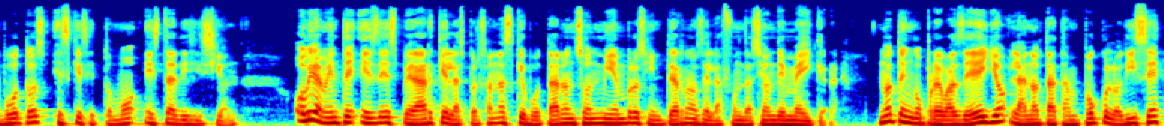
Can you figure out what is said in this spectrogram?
votos es que se tomó esta decisión. Obviamente es de esperar que las personas que votaron son miembros internos de la fundación de Maker. No tengo pruebas de ello, la nota tampoco lo dice,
